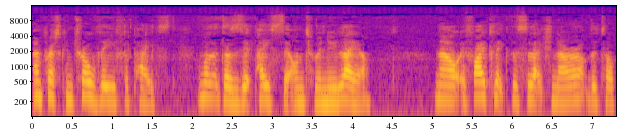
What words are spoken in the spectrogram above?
and press Ctrl V for paste. And what that does is it pastes it onto a new layer. Now if I click the selection arrow up the top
